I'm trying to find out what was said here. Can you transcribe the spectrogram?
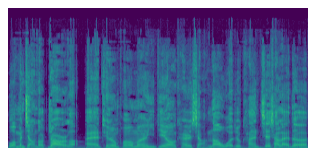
我们讲到这儿了，哎，听众朋友们一定要开始想，那我就看接下来的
